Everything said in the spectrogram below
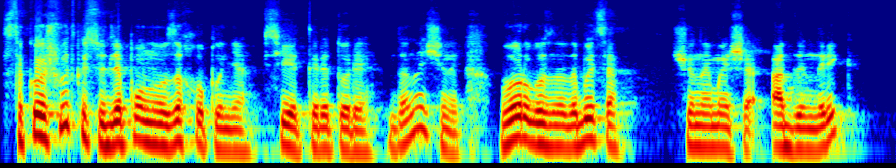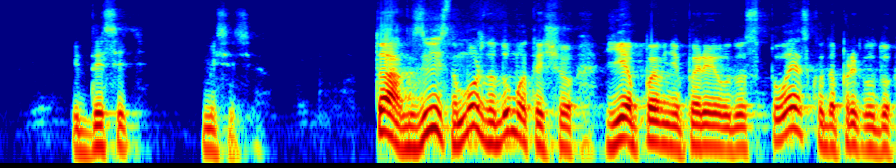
З такою швидкістю для повного захоплення всієї території Донеччини ворогу знадобиться щонайменше один рік і 10 місяців. Так, звісно, можна думати, що є певні періоди сплеску, до прикладу,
